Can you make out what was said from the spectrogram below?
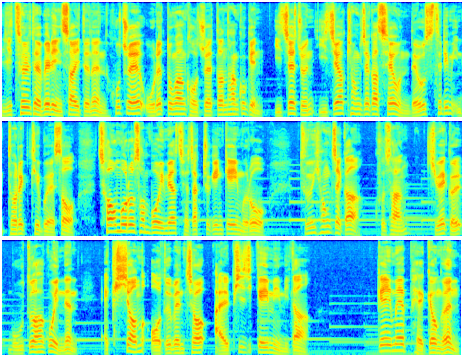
Little Devil Inside는 호주에 오랫동안 거주했던 한국인 이재준 이재혁 형제가 세운 Neostream Interactive에서 처음으로 선보이며 제작 중인 게임으로 두 형제가 구상, 기획을 모두 하고 있는 액션 어드벤처 RPG 게임입니다. 게임의 배경은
